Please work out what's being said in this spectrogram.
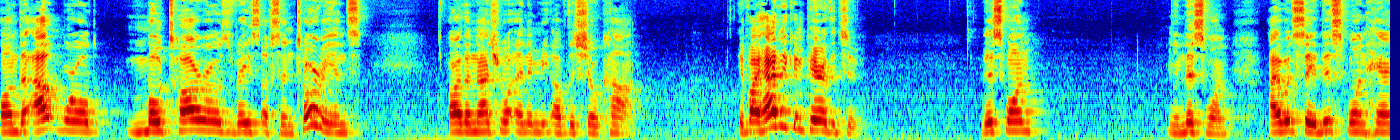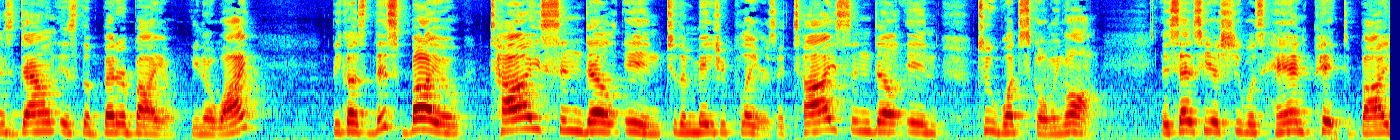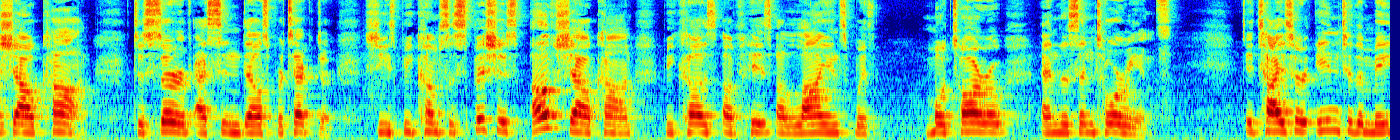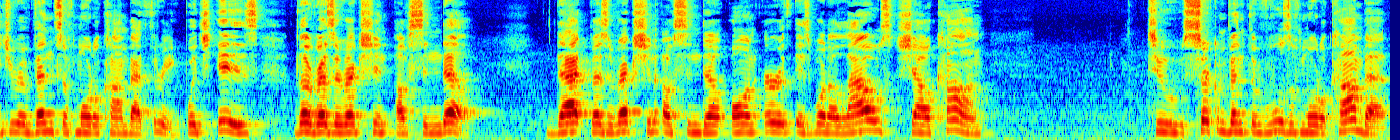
On the outworld, Motaro's race of Centaurians are the natural enemy of the Shokan. If I had to compare the two, this one and this one, I would say this one, hands down, is the better bio. You know why? Because this bio ties Sindel in to the major players. It ties Sindel in to what's going on. It says here she was handpicked by Shao Kahn to serve as Sindel's protector. She's become suspicious of Shao Kahn because of his alliance with Motaro and the Centaurians. It ties her into the major events of Mortal Kombat 3, which is the resurrection of Sindel that resurrection of Sindel on Earth is what allows Shao Kahn to circumvent the rules of Mortal Kombat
